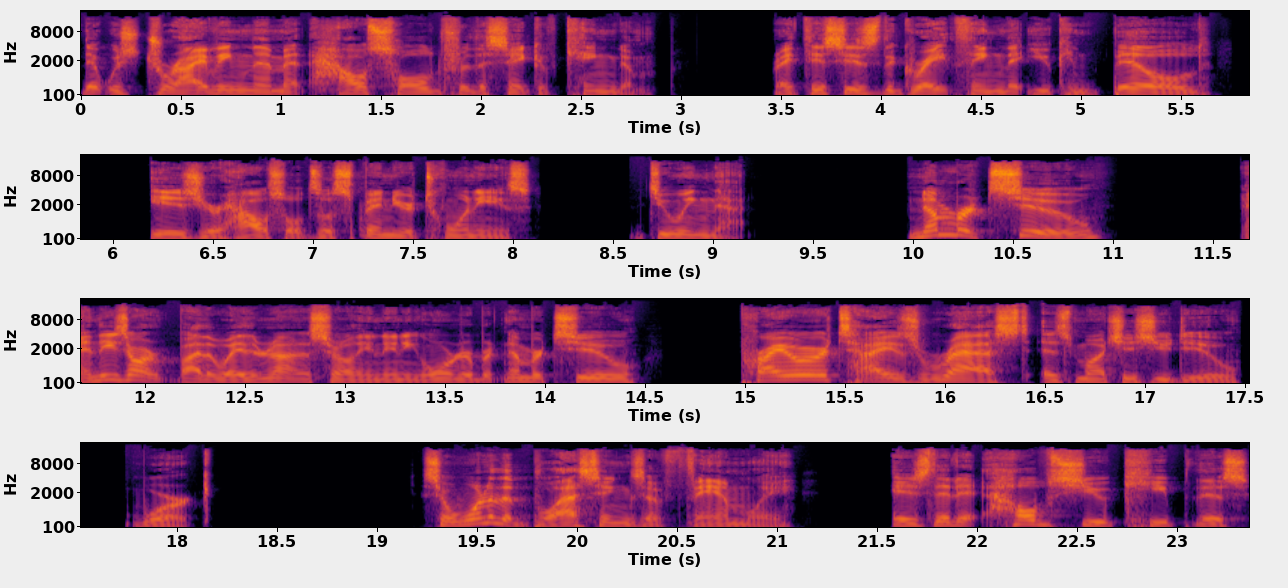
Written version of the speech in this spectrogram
that was driving them at household for the sake of kingdom, right? This is the great thing that you can build is your household. So spend your 20s doing that. Number two, and these aren't, by the way, they're not necessarily in any order, but number two, prioritize rest as much as you do work. So, one of the blessings of family is that it helps you keep this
